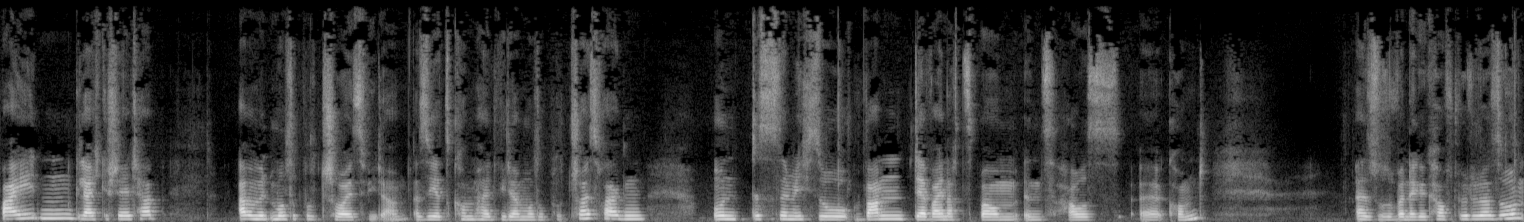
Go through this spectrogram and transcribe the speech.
beiden gleichgestellt habe, aber mit Multiple Choice wieder. Also jetzt kommen halt wieder Multiple Choice Fragen. Und das ist nämlich so, wann der Weihnachtsbaum ins Haus äh, kommt. Also wann der gekauft wird oder so.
